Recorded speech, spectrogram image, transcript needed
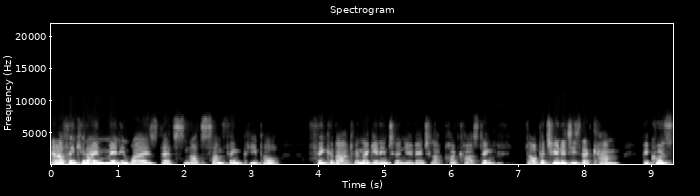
And I think you know, in many ways, that's not something people think about when they get into a new venture like podcasting. The opportunities that come because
